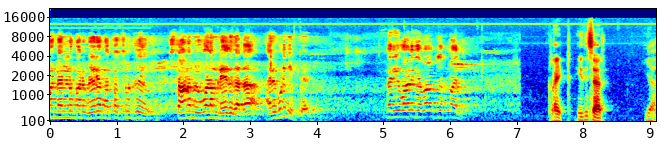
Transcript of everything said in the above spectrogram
మండలిలో మనం వేరే మతస్థులకు స్థానం ఇవ్వడం లేదు కదా అని కూడా చెప్పాడు. మరి ఇవాళ జవాబు చెప్పాలి. రైట్ ఇది సార్. యా.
